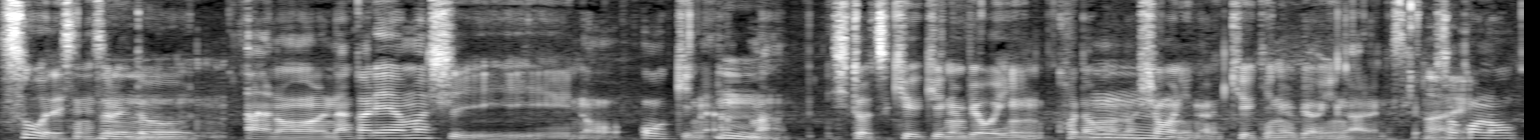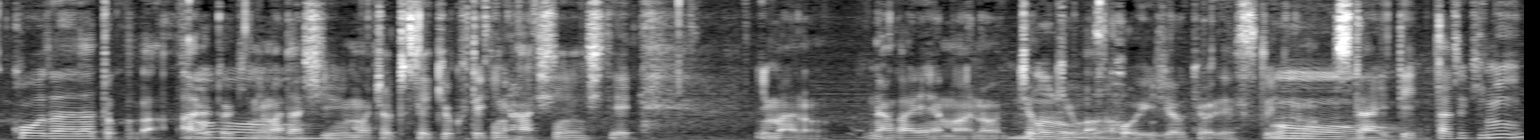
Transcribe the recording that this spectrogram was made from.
そうですね。それと、うん、あの流山市の大きな、うん、まあ、一つ救急の病院子どもの小児の救急の病院があるんですけど、うん、そこの講座だとかがある時に私もちょっと積極的に発信して今の流山の状況はこういう状況ですというのを伝えていった時に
